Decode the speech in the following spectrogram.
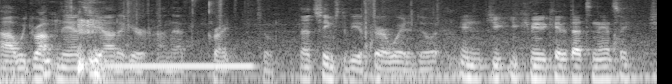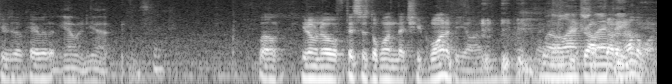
uh, we dropped Nancy out of here on that, right, so that seems to be a fair way to do it. And you, you communicated that to Nancy? She was okay with it? We haven't yet. Well, you don't know if this is the one that she'd want to be on. Well, You actually, dropped I out think- another one.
